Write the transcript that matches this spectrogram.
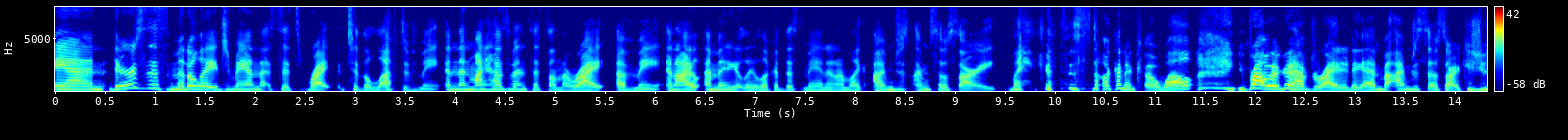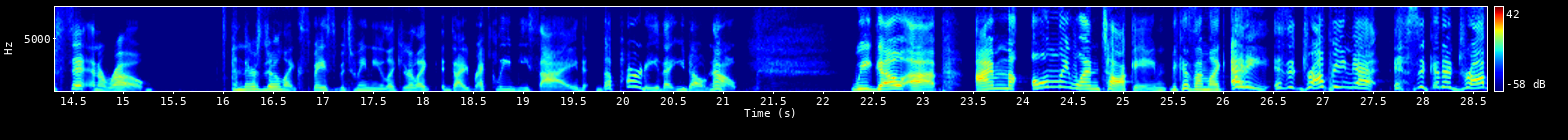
And there's this middle-aged man that sits right to the left of me and then my husband sits on the right of me and i immediately look at this man and i'm like i'm just i'm so sorry. Like this is not going to go well. You probably are going to have to write it again but i'm just so sorry. Because you sit in a row and there's no like space between you. Like you're like directly beside the party that you don't know. We go up. I'm the only one talking because I'm like, Eddie, is it dropping yet? Is it gonna drop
